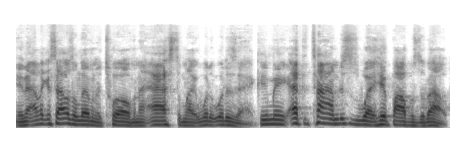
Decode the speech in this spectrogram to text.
And like I said, I was 11 or 12, and I asked him, like, what, what is that? I mean, at the time, this is what hip hop was about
